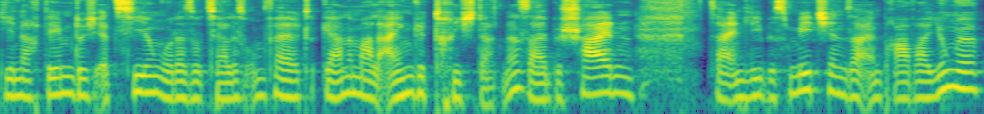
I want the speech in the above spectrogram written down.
je nachdem durch Erziehung oder soziales Umfeld gerne mal eingetrichtert. Ne? Sei bescheiden, sei ein liebes Mädchen, sei ein braver Junge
